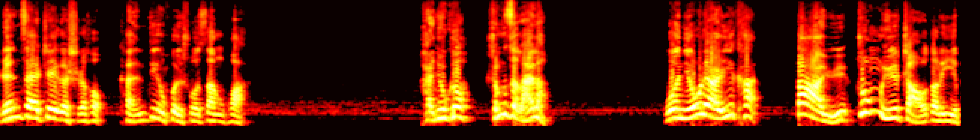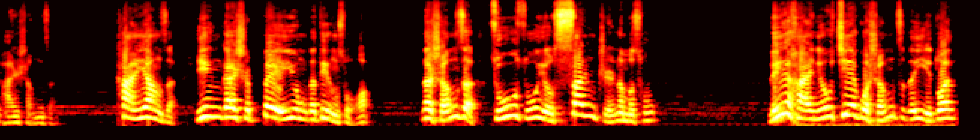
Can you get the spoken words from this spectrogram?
人在这个时候肯定会说脏话。海牛哥，绳子来了！我扭脸一看，大宇终于找到了一盘绳子，看样子应该是备用的定锁。那绳子足足有三指那么粗。李海牛接过绳子的一端。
